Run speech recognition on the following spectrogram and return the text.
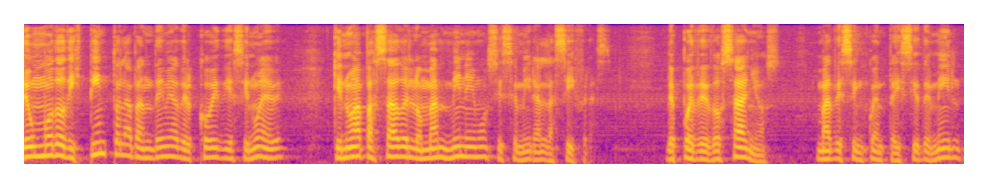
de un modo distinto a la pandemia del COVID-19, que no ha pasado en lo más mínimo si se miran las cifras. Después de dos años, más de 57.000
